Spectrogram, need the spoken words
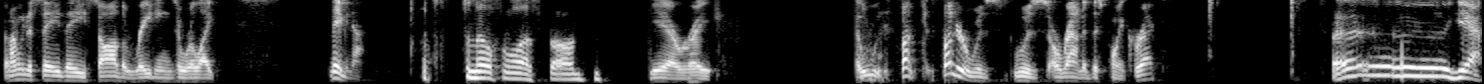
But I'm gonna say they saw the ratings and were like, maybe not. It's a no from us, dog. Yeah, right. Uh, Thunder was was around at this point, correct? Uh, yeah.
